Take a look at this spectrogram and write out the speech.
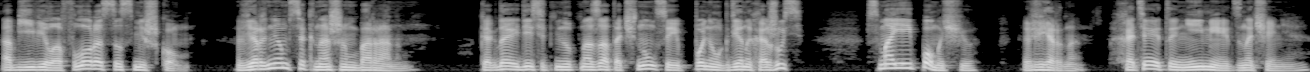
объявила Флора со смешком. Вернемся к нашим баранам. Когда я 10 минут назад очнулся и понял, где нахожусь, с моей помощью. Верно, хотя это не имеет значения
